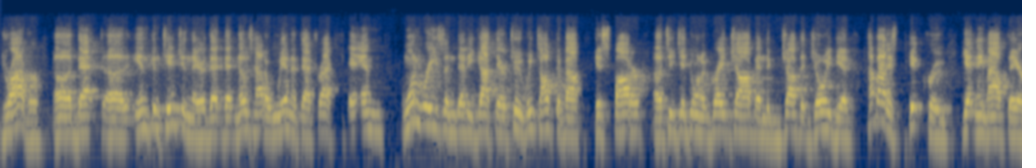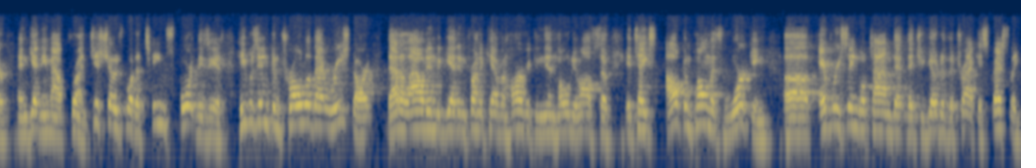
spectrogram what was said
driver uh, that uh, in contention there that, that knows how to win at that track. And one reason that he got there too, we talked about his spotter, uh, TJ doing a great job and the job that Joey did. How about his pit crew getting him out there and getting him out front? Just shows what a team sport this is. He was in control of that restart. That allowed him to get in front of Kevin Harvick and then hold him off. So it takes all components working uh, every single time that, that you go to the track, especially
